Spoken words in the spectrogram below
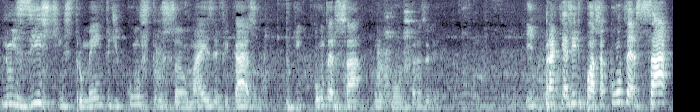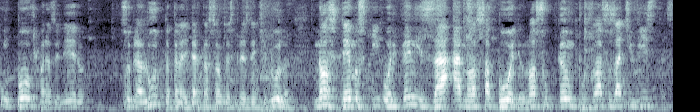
não existe instrumento de construção mais eficaz do que conversar com o povo brasileiro. E para que a gente possa conversar com o povo brasileiro sobre a luta pela libertação do ex-presidente Lula, nós temos que organizar a nossa bolha, o nosso campo, os nossos ativistas,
